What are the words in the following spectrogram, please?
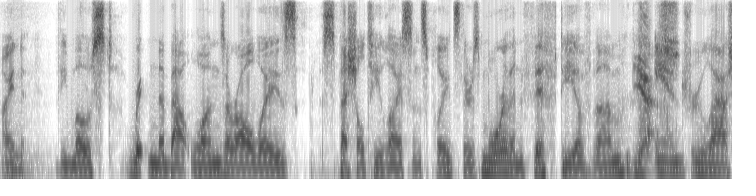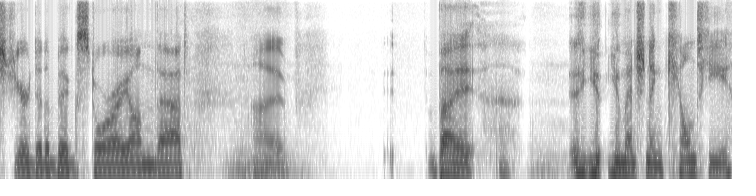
I mean, the most written about ones are always specialty license plates. There's more than 50 of them. Yes. Andrew last year did a big story on that. Uh, but you, you mentioning county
